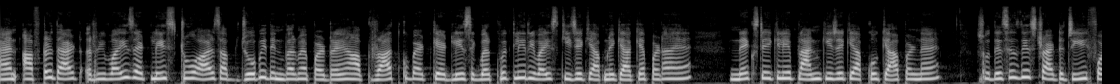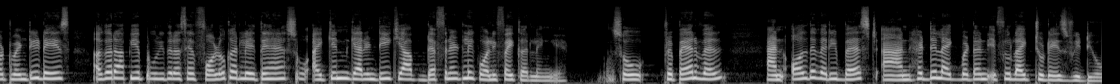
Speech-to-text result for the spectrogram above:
And after that revise at least two hours आप जो भी दिन भर में पढ़ रहे हैं, आप रात को बैठ के एटलीस्ट एक बार क्विकली रिवाइज कीजिए कि आपने क्या क्या पढ़ा है। नेक्स्ट डे के लिए प्लान कीजिए कि आपको क्या पढ़ना है। So this is the strategy for twenty days अगर आप ये पूरी तरह से फॉलो कर लेते हैं सो आई कैन गारंटी कि आप डेफिनेटली क्वालिफाई कर लेंगे। So prepare well and all the very best and hit the like button if you like today's video.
